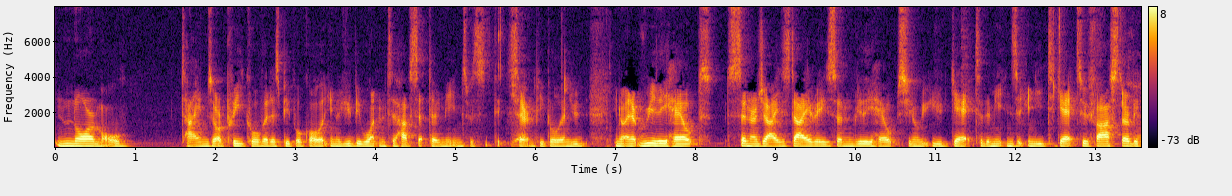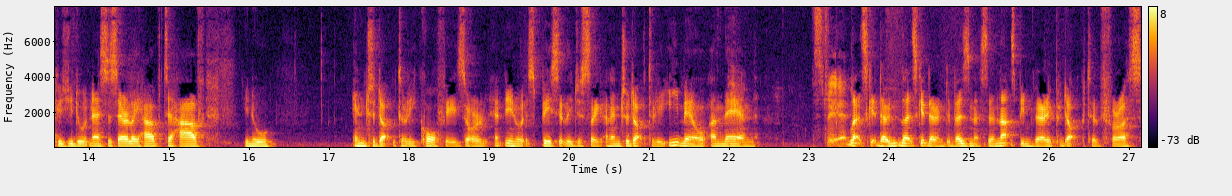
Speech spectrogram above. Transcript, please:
normal times or pre-COVID as people call it, you know, you'd be wanting to have sit down meetings with yeah. certain people and you you know, and it really helps synergize diaries and really helps you know you get to the meetings that you need to get to faster because you don't necessarily have to have you know introductory coffees or you know it's basically just like an introductory email and then yeah. Straight in. Let's get down let's get down to business. And that's been very productive for us.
